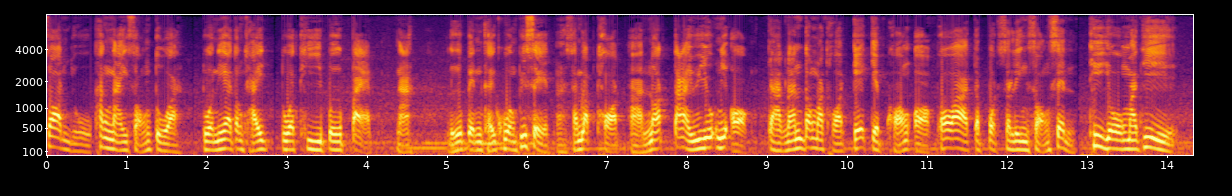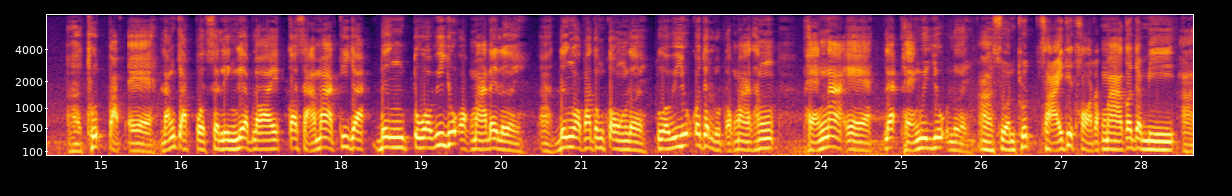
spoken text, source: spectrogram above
ซ่อนอยู่ข้างใน 2 ตัว ตัวนี้ต้องใช้ตัว T เบอร์8นะหรือเป็นไขควงพิเศษอะสำหรับถอดอ่าน็อตใต้วิยุนี้ออก จากนั้นต้องมาถอดเก๊ะเก็บของออก เพราะว่าจะปลดสลิง 2 เส้น ที่โยงมาที่อ่าชุดปรับแอร์หลังจากปลดสลิงเรียบร้อย ก็สามารถที่จะดึงตัววิยุออกมาได้เลยอะดึงออกมาตรงๆเลย ตัววิยุก็จะหลุดออกมาทั้ง แผงหน้าแอร์และแผงวิทยุเลยอ่าส่วนชุดสายที่ถอดออกมาก็จะมีอ่า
